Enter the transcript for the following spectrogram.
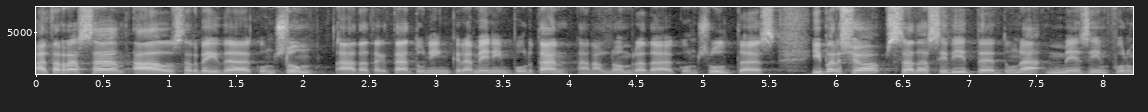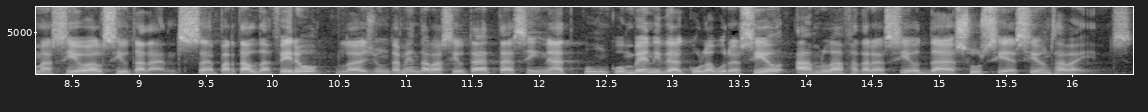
A Terrassa, el servei de consum ha detectat un increment important en el nombre de consultes i per això s'ha decidit donar més informació als ciutadans. Per tal de fer-ho, l'Ajuntament de la ciutat ha signat un conveni de col·laboració amb la Federació d'Associacions de Veïns.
